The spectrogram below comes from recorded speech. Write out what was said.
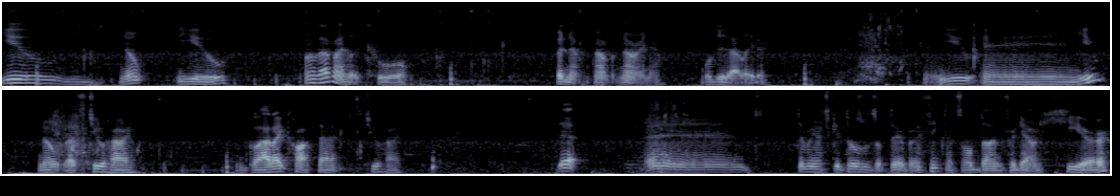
you, nope, you. Oh, that might look cool. But no, not, not right now. We'll do that later. You and you. No, that's too high. I'm glad I caught that. It's too high. Yeah. And then we have to get those ones up there, but I think that's all done for down here.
